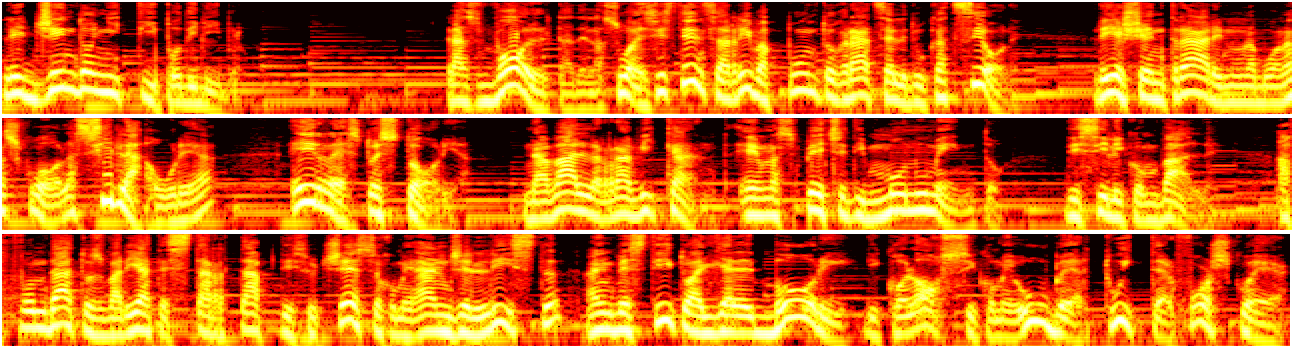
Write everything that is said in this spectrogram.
leggendo ogni tipo di libro. La svolta della sua esistenza arriva appunto grazie all'educazione. Riesce a entrare in una buona scuola, si laurea e il resto è storia. Naval Ravikant è una specie di monumento di Silicon Valley ha fondato svariate start-up di successo come Angel List, ha investito agli albori di colossi come Uber, Twitter, Foursquare,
